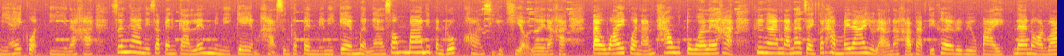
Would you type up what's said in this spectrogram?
มีให้กด E นะคะซึ่งงานนี้จะเป็นการเล่นมินิเกมค่ะ ซึ่งก็เป็นมินิเกมเหมือนงานซ่อมบ้านที่เป็นรูปคอนสีเขียวเลยนะคะ แต่ไวกว่านั้นเท่าตัวเลยค่ะ คืองานนั้นเจนก็ทำไม่ได้อยู่แล้วนะคะ แบบที่เคยรีวิวไปแน่นอนว่า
